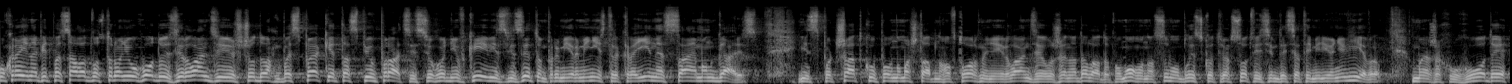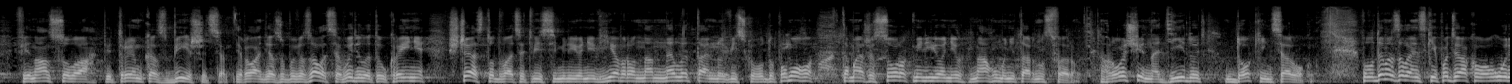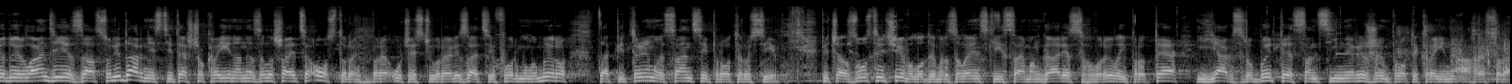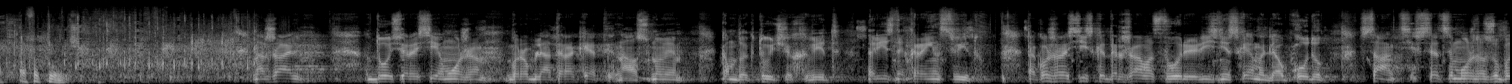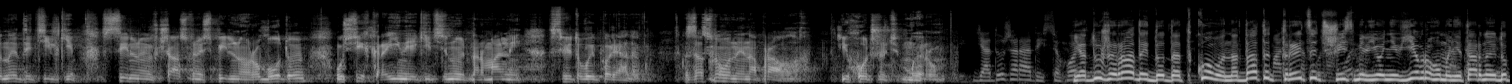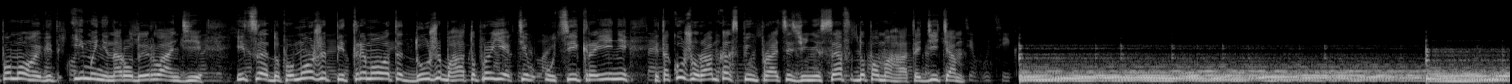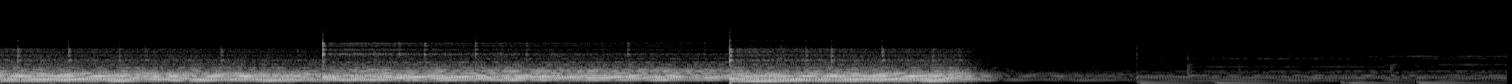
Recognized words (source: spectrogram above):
Україна підписала двосторонню угоду з Ірландією щодо безпеки та співпраці. Сьогодні в Києві з візитом прем'єр-міністр країни Саймон Гарріс. Із початку повномасштабного вторгнення Ірландія вже надала допомогу на суму близько 380 мільйонів євро. В межах угоди фінансова підтримка збільшиться. Ірландія зобов'язалася виділити Україні ще 128 мільйонів євро на нелетальну військову допомогу та майже 40 мільйонів на гуманітарну сферу. Гроші надійдуть до кінця року. Володимир Зеленський подякував уряду Ірландії за солідарність і те, що країна не залишається осторонь, бере участь у реалізації формули миру та підтримує санкції проти Росії. Під час зустрічі Володимир Зеленський і Саймон Гарріс говорили й про те, як зробити санкційний режим проти країни-агресора ефективнішим. На жаль, досі Росія може виробляти ракети на основі комплектуючих від різних країн світу. Також Російська держава створює різні схеми для обходу санкцій. Все це можна зупинити тільки сильною вчасною спільною роботою усіх країн, які цінують нормальний світовий порядок, заснований на правилах і хочуть миру. Я дуже радий сьогодні. Я дуже радий додатково надати 36 мільйонів євро гуманітарної допомоги від імені народу Ірландії, і це допоможе підтримувати дуже багато проєктів у цій країні, і також у рамках співпраці з ЮНІСЕФ допомагати дітям. у цій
